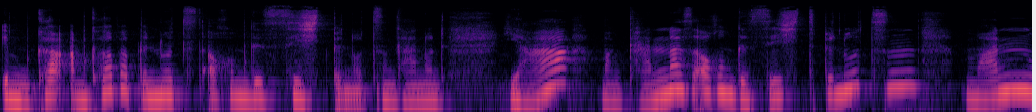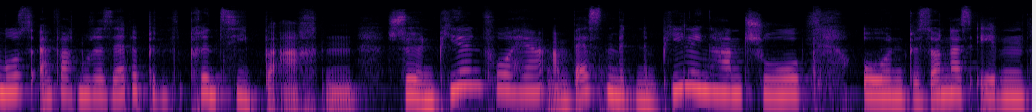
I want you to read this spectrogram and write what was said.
im, am Körper benutzt, auch im Gesicht benutzen kann. Und ja, man kann das auch im Gesicht benutzen. Man muss einfach nur dasselbe Prinzip beachten. Schön peelen vorher, am besten mit einem Peeling-Handschuh. Und besonders eben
